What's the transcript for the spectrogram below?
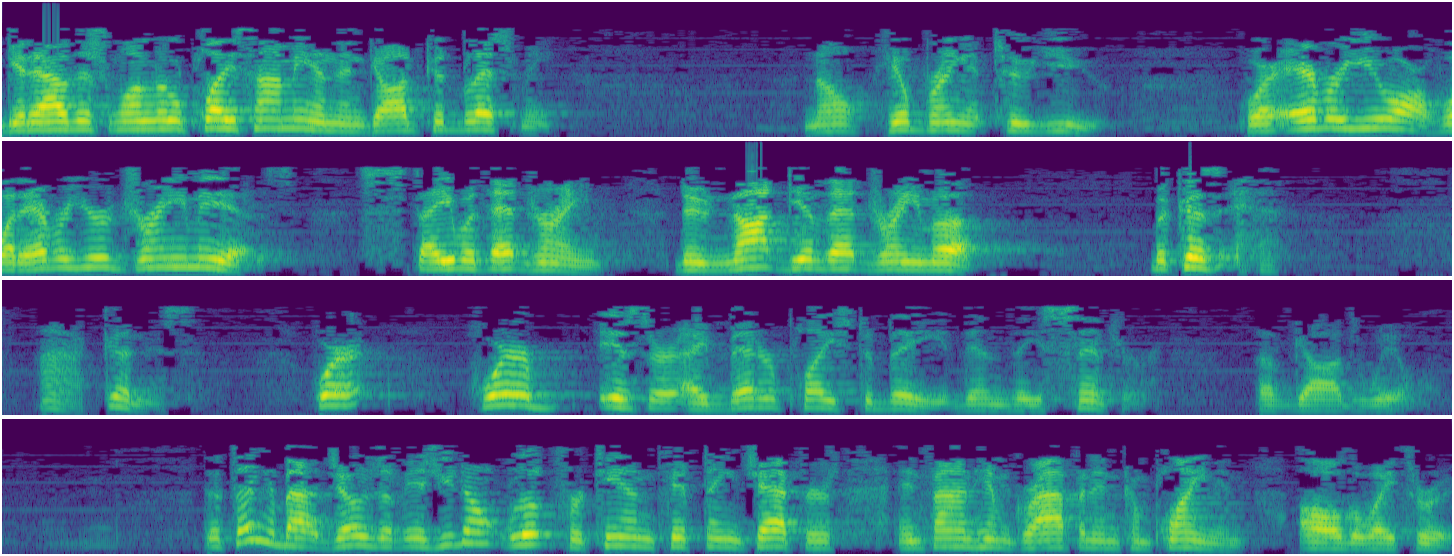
get out of this one little place I'm in, then God could bless me. No, He'll bring it to you. Wherever you are, whatever your dream is, stay with that dream. Do not give that dream up. Because, ah, goodness. Where, where is there a better place to be than the center of God's will? The thing about Joseph is you don't look for 10, 15 chapters and find him griping and complaining all the way through.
